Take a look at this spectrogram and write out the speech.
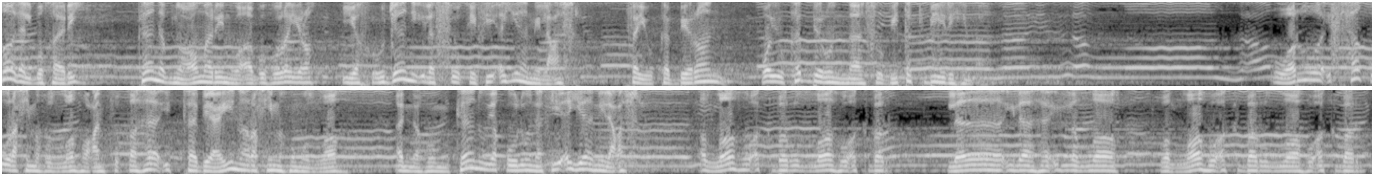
قال البخاري كان ابن عمر وأبو هريرة يخرجان إلى السوق في أيام العشر فيكبران ويكبر الناس بتكبيرهما. وروى إسحاق رحمه الله عن فقهاء التابعين رحمهم الله أنهم كانوا يقولون في أيام العشر الله أكبر الله أكبر لا إله إلا الله والله أكبر الله أكبر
